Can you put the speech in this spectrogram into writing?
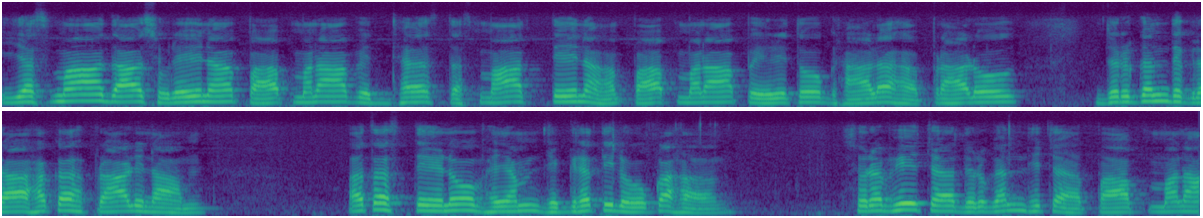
यस्मादासुरेण पापमना विद्ध तस्मात्तेन पापमना प्रेरितो घ्राण प्राणो दुर्गंधग्राहक प्राणिनाम। अतस्तेनो भयम जिघ्रति लोक। सुरभि च दुर्गंधि च पापमना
